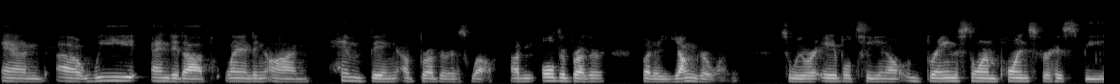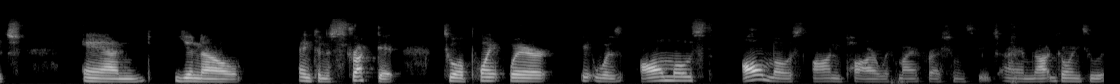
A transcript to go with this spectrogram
and uh, we ended up landing on him being a brother as well, not an older brother, but a younger one. So we were able to, you know, brainstorm points for his speech and, you know, and construct it to a point where it was almost almost on par with my freshman speech. I am not going to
